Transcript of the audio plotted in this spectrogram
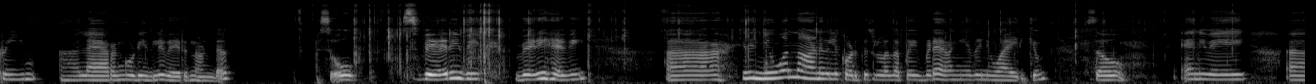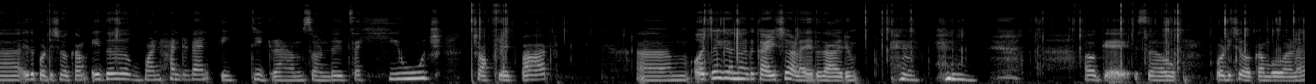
ക്രീം ലെയറും കൂടി ഇതിൽ വരുന്നുണ്ട്. So it's very weak very heavy ഇത് ന്യൂ എന്നാണ് ഇതിൽ കൊടുത്തിട്ടുള്ളത്. അപ്പോൾ ഇവിടെ ഇറങ്ങിയത് ന്യൂ ആയിരിക്കും. സോ എനിവേ ഇത് പൊട്ടിച്ച് നോക്കാം. ഇത് one hundred and eighty grams ഉണ്ട്. It's a huge chocolate bar ഒറ്റയ്ക്കൊന്നും ഇത് കഴിച്ചു കളയരുത് ആരും. ഓക്കെ സോ പൊടിച്ച് നോക്കാൻ പോവാണ്.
